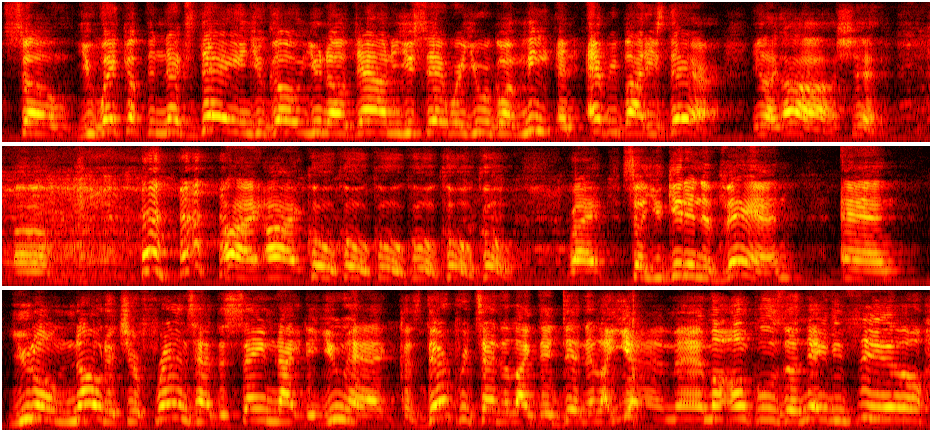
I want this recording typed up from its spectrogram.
So you wake up the next day and you go, you know, down and you say where you were going to meet, and everybody's there. You're like, oh shit. Um, all right, all right, cool, cool, cool, cool, cool, cool, right? So you get in the van and you don't know that your friends had the same night that you had because they're pretending like they didn't. They're like, yeah, man, my uncle's a Navy SEAL,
